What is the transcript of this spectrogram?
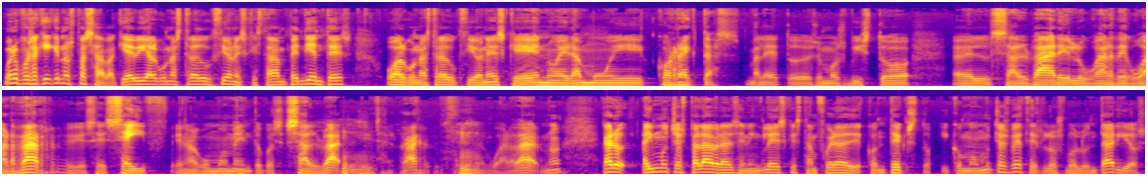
Bueno, pues aquí ¿qué nos pasaba? Aquí había algunas traducciones que estaban pendientes o algunas traducciones que no eran muy correctas, ¿vale? Todos hemos visto el salvar en lugar de guardar, ese save en algún momento, pues salvar, salvar, guardar, ¿no? Claro, hay muchas palabras en inglés que están fuera de contexto y como muchas veces los voluntarios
